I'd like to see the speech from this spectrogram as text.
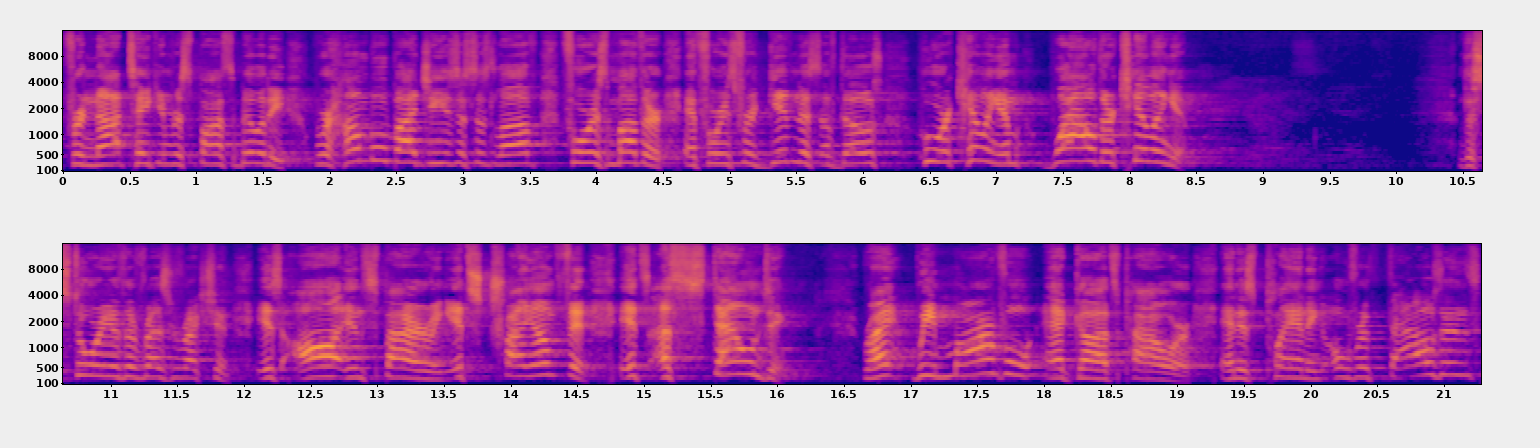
for not taking responsibility. We're humbled by Jesus' love for his mother and for his forgiveness of those who are killing him while they're killing him. The story of the resurrection is awe inspiring, it's triumphant, it's astounding right? We marvel at God's power and his planning over thousands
